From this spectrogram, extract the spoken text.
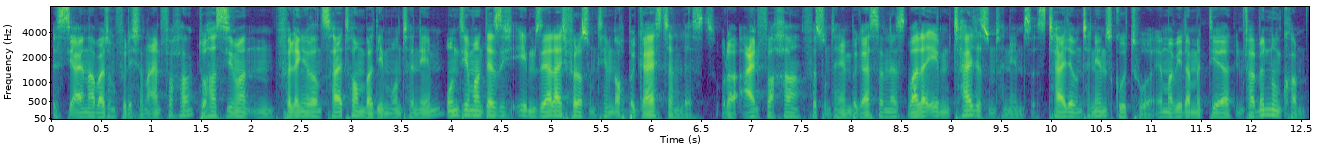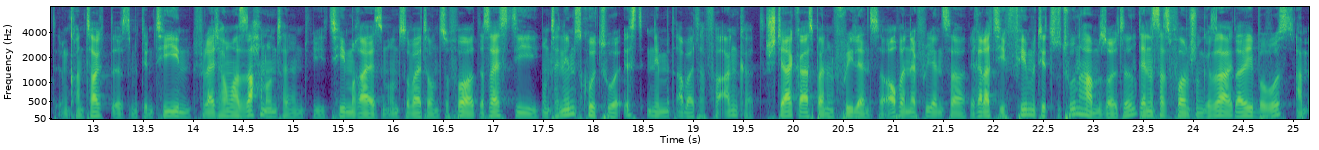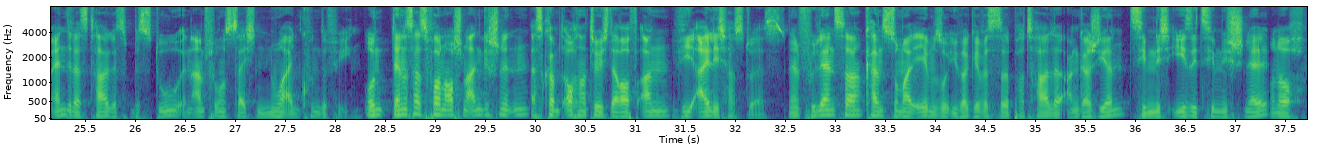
ist die Einarbeitung für dich dann einfacher. Du hast jemanden für längeren Zeitraum bei dem Unternehmen und jemand, der sich eben sehr leicht für das Unternehmen auch begeistern lässt oder einfacher für das Unternehmen begeistern lässt, weil er eben Teil des Unternehmens ist, Teil der Unternehmenskultur, immer wieder mit dir in Verbindung kommt, in Kontakt ist mit dem Team, vielleicht auch mal Sachen unternimmt wie Teamreisen und so weiter und so fort. Das heißt, die Unternehmenskultur ist in dem Mitarbeiter verankert, stärker als bei einem Freelancer, auch wenn der Freelancer relativ viel mit dir zu tun haben sollte. Dennis hat es vorhin schon gesagt, sei dir bewusst, am Ende des Tages bist du in Anführungszeichen nur ein Kunde für ihn. Und Dennis hat es vorhin auch schon angeschnitten, es kommt auch natürlich darauf an, wie eilig hast du es. Einen Freelancer kannst du mal ebenso über gewisse Portale engagieren. Ziemlich easy, ziemlich schnell und auch,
